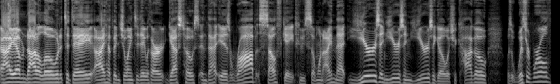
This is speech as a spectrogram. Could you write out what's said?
I am not alone today. I have been joined today with our guest host, and that is Rob Southgate, who's someone I met years and years and years ago at Chicago. Was it Wizard World?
